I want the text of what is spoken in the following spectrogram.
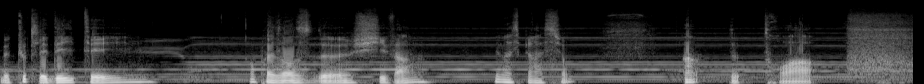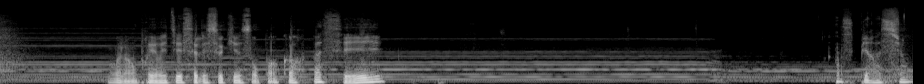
de toutes les déités, en présence de Shiva, une respiration. 1, 2, 3. Voilà, en priorité, celles et ceux qui ne sont pas encore passés. Inspiration.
